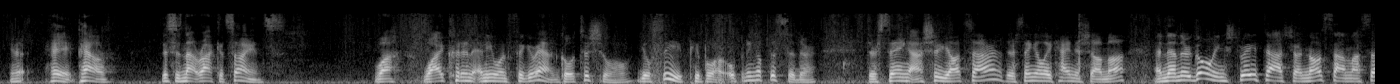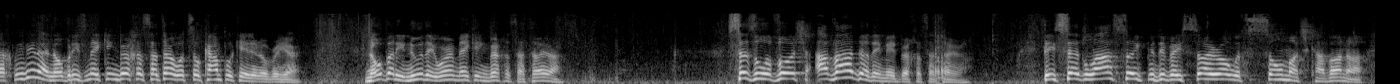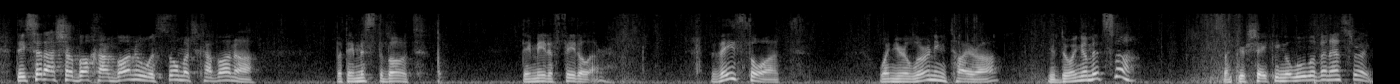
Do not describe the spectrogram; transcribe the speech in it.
You know, hey, pal, this is not rocket science. Why, why couldn't anyone figure out? Go to shul, you'll see people are opening up the siddur, they're saying Asher Yatzar, they're saying Elekai Neshama, and then they're going straight to Asher Nosan Lasech Livina. Nobody's making Birchas HaTorah. What's so complicated over here? Nobody knew they weren't making Birchas HaTorah. Says the Lavush, Avada they made Birchas HaTorah. They said Lasoik b'divrei Soiro with so much kavana. They said Asher Banu with so much kavana. But they missed the boat. They made a fatal error. They thought when you're learning Torah, you're doing a mitzvah. It's like you're shaking a lulav and esrog.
